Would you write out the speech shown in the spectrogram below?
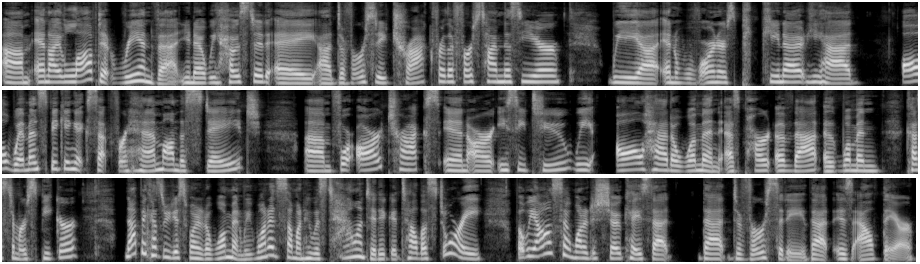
Um, and I loved at reInvent. You know, we hosted a, a, diversity track for the first time this year. We, uh, in Werner's p- keynote, he had all women speaking except for him on the stage. Um, for our tracks in our EC2, we all had a woman as part of that, a woman customer speaker. Not because we just wanted a woman. We wanted someone who was talented, who could tell the story, but we also wanted to showcase that, that diversity that is out there.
